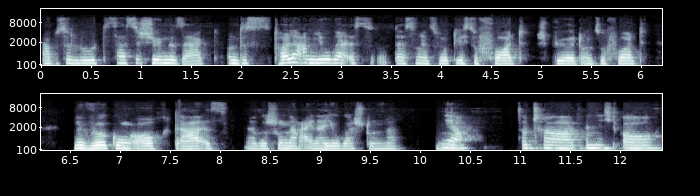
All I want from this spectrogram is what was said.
absolut. Das hast du schön gesagt. Und das Tolle am Yoga ist, dass man es wirklich sofort spürt und sofort eine Wirkung auch da ist. Also schon nach einer Yogastunde. Ja, ja total, finde ich auch.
